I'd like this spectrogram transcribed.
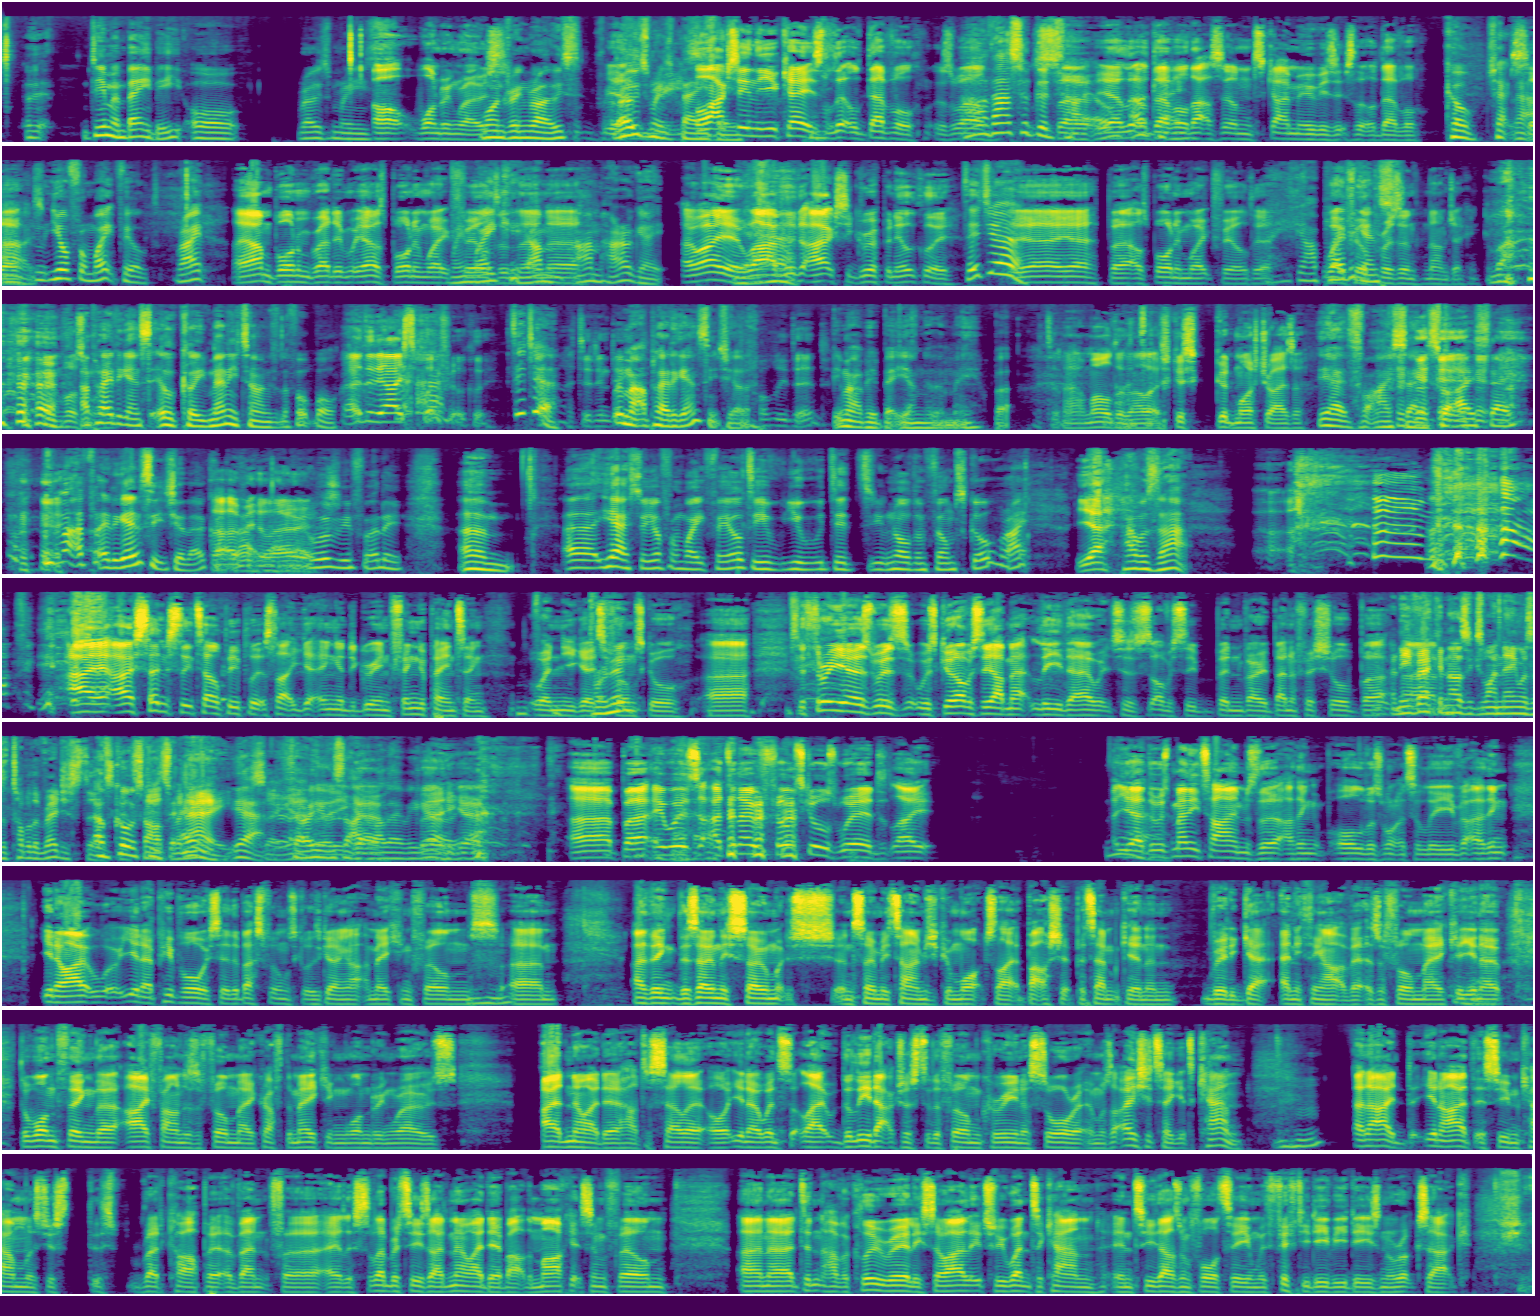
Demon Baby or Rosemary's Oh, Wandering Rose. Wandering Rose. Yeah. Rosemary's Baby. Well, actually, in the UK, it's Little Devil as well. Oh, that's a good so, title. Yeah, Little Okay. Devil. That's on Sky Movies. It's Little Devil. cool. Check that So- out. You're from Wakefield, right? I am born and bred in. Yeah, I was born in Wakefield. In Wakey. and then, I'm, uh, I'm Harrogate. Oh, are you? Well, I, lived, I actually grew up in Ilkley. Did you? Yeah, yeah. But I was born in Wakefield. Yeah. I played Wakefield against- Prison. No, I'm joking. I played against Ilkley many times at the football. I did. I used to play for Ilkley. Did you? I did indeed. We might have played against each other. Probably did. You might be a bit younger than me, but I don't know. I'm older than Alex. Just good moisturiser. yeah, that's what I say. That's what I say. we might have played against each other. I That'd be like that. hilarious. That would be funny. Um, uh, yeah, so you're from Wakefield. You you did Northern Film School, right? Yeah. How was that? I, I essentially tell people it's like getting a degree in finger painting when you go to film school. Uh, the three years was was good. Obviously, I met Lee there, which has obviously been very beneficial. But and he um, recognised because my name was at the top of the register. Of course, it starts 'cause with an A, A. yeah. So, So he was like, go. well, there we There go. Yeah. Uh, but it was I don't know. film school's weird. Like, yeah. there was many times that I think all of us wanted to leave. I think, you know, I you know people always say the best film school is going out and making films. Mm-hmm. Um, I think there's only so much and so many times you can watch like Battleship Potemkin and really get anything out of it as a filmmaker. You know, the one thing that I found as a filmmaker after making Wandering Rose. I had no idea how to sell it, or you know, when like the lead actress to the film, Karina, saw it and was like, "Oh, you should take it to Cannes." And I, you know, I assumed Cannes was just this red carpet event for A-list celebrities. I had no idea about the markets in film, and uh, didn't have a clue really. So I literally went to Cannes in 2014 with 50 DVDs in a rucksack,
